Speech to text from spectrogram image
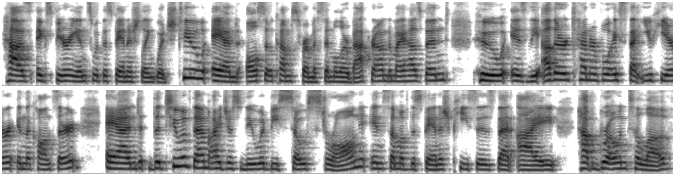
has experience with the Spanish language too, and also comes from a similar background to my husband, who is the other tenor tenor voice that you hear in the concert. And the two of them I just knew would be so strong in some of the Spanish pieces that I have grown to love.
